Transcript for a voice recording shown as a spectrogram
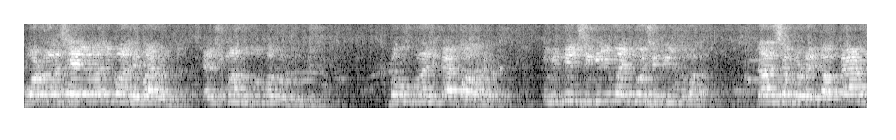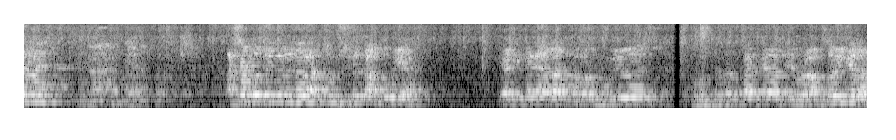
बोटाला शाही लावायची बाहेर बाहेर व्हायचं त्याची माणूस उभा करतो तुम्ही बघू कुणाची काय पावर आहे तुम्ही तीनशे गेली माझी दोनशे दिली तुम्हाला त्याला शंभर टक्के जाऊ काय अडचण आहे अशा पद्धतीने जरा तुळशीचं काम करूया त्या ठिकाणी आला आम्हाला बोललं सत्कार केला त्याच्यावर आमचाही केला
